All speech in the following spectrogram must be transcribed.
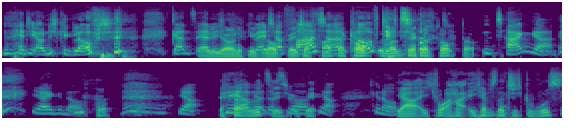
Hätte ich auch nicht geglaubt. Ganz Hätte ehrlich, ich auch nicht geglaubt. welcher Welcher Vater Vater kauft kauft was seiner Tochter? ein Tanga. Ja, genau. Ja, nee, Ja, aber witzig, das war, okay. ja, genau. Ja, ich, ich habe es natürlich gewusst,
